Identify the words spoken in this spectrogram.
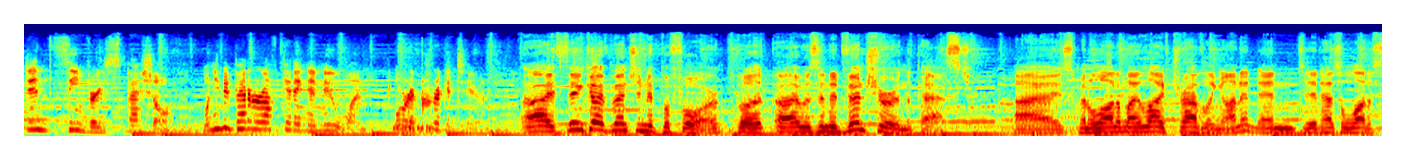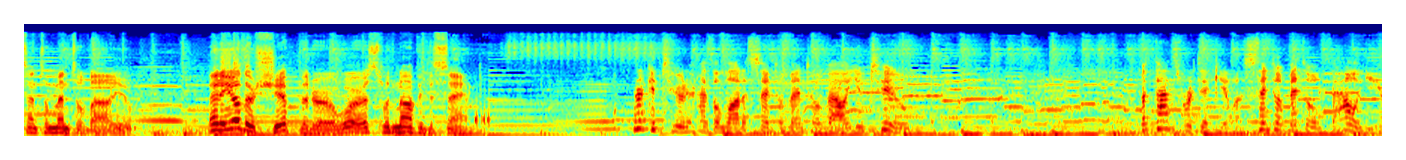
didn't seem very special. Wouldn't you be better off getting a new one? Or a Kricketune? I think I've mentioned it before, but I was an adventurer in the past. I spent a lot of my life traveling on it, and it has a lot of sentimental value. Any other ship, better or worse, would not be the same. Kricketune has a lot of sentimental value too. But that's ridiculous. Sentimental value?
